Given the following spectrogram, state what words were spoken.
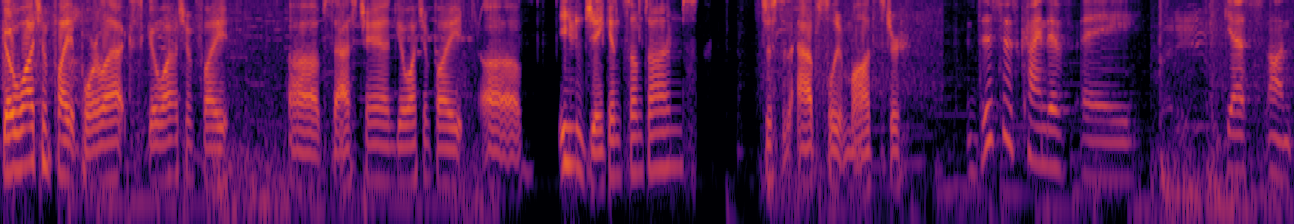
go watch him fight Borlax. Go watch him fight uh, Saschan. Go watch him fight uh, even Jenkins sometimes just an absolute monster. This is kind of a guess on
